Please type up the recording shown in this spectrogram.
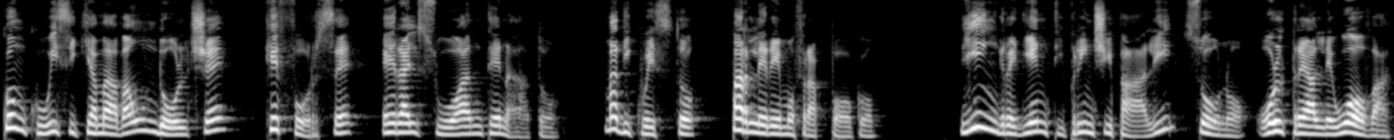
con cui si chiamava un dolce che forse era il suo antenato. Ma di questo parleremo fra poco. Gli ingredienti principali sono, oltre alle uova,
